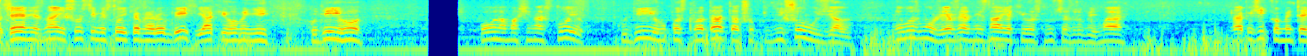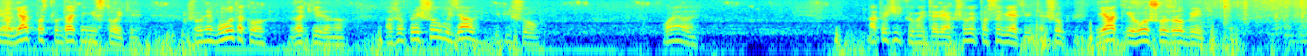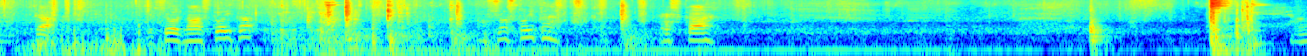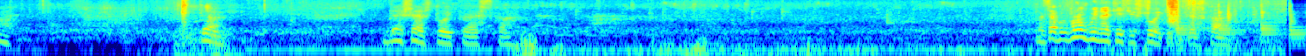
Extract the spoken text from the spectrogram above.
Оце я не знаю, що з цими стойками робити, як його мені, куди його, повна машина стойок, куди його поскладати, так щоб підійшов узяв. Невозможно, я вже не знаю, як його лучше зробити. Напишіть коментарі, як поскладати мені стойки. Щоб не було такого закидано. А щоб прийшов, узяв і пішов. Поняли? Напишіть в коментарях, що ви посоветуєте, щоб як його що зробити. Так. Ще одна стойка. Ще стойка. СК. Так. Де ще стойка СК? Ну це попробуй знайти ці стойки тут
